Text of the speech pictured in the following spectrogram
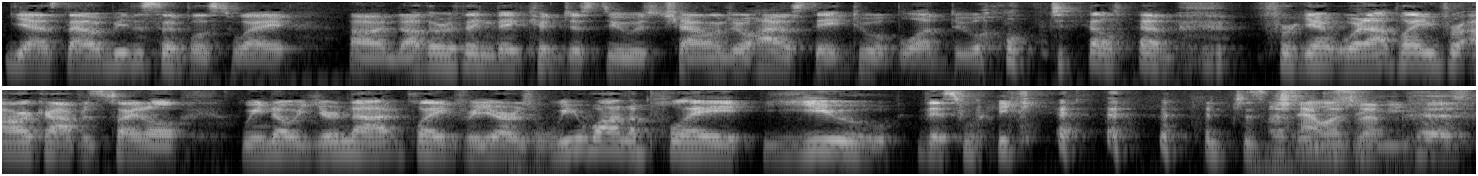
yes, that would be the simplest way. Uh, another thing they could just do is challenge Ohio State to a blood duel. Tell them, forget we're not playing for our conference title. We know you're not playing for yours. We want to play you this weekend. and just That's challenge them. because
